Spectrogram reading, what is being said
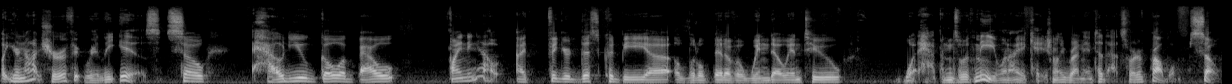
but you're not sure if it really is. So how do you go about finding out? I figured this could be a, a little bit of a window into what happens with me when I occasionally run into that sort of problem. So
